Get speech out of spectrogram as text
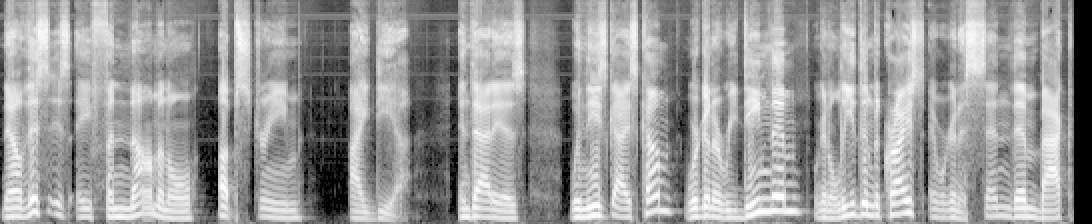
Now, this is a phenomenal upstream idea, and that is when these guys come, we're going to redeem them, we're going to lead them to Christ, and we're going to send them back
